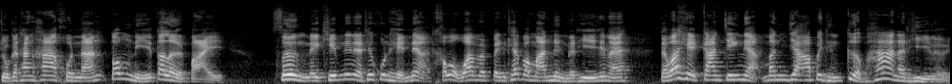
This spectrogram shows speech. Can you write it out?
จนกระทั่ง 5 คนนั้นต้องหนีเตลิดไป ซึ่งในคลิปนี้เนี่ยที่คุณเห็นเนี่ยเขาบอกว่ามันเป็นแค่ประมาณ 1 นาทีใช่ไหมแต่ว่าเหตุการณ์จริงเนี่ยมันยาวไปถึงเกือบ 5 นาทีเลย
